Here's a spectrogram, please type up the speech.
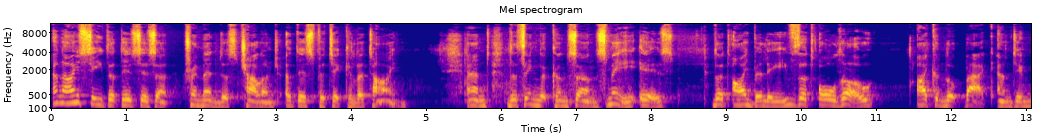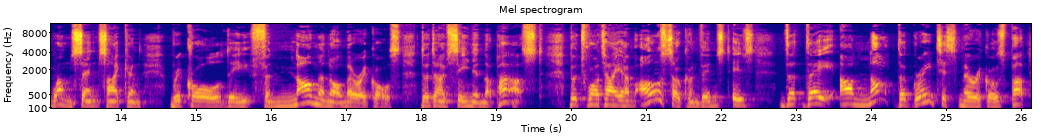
And I see that this is a tremendous challenge at this particular time. And the thing that concerns me is that I believe that although I can look back and in one sense I can recall the phenomenal miracles that I've seen in the past, but what I am also convinced is that they are not the greatest miracles, but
